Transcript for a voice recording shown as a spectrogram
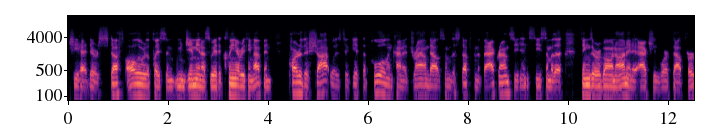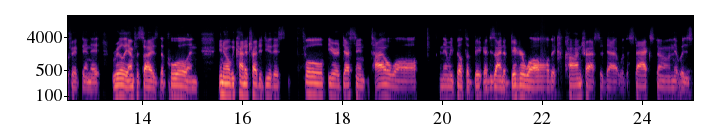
She had there was stuff all over the place, and I mean, Jimmy and us we had to clean everything up. And part of the shot was to get the pool and kind of drowned out some of the stuff in the background, so you didn't see some of the things that were going on. And it actually worked out perfect, and it really emphasized the pool. And you know, we kind of tried to do this full iridescent tile wall and then we built a big I designed a bigger wall that contrasted that with a stack stone that was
